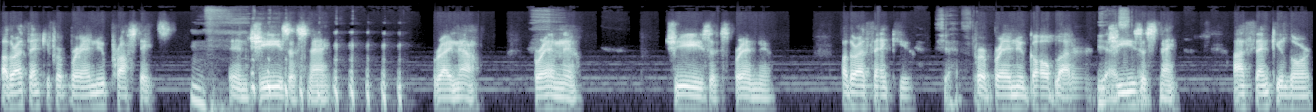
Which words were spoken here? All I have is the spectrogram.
Father, I thank you for brand new prostates. In Jesus' name right now. Brand new. Jesus, brand new. Father, I thank you yes. for a brand new gallbladder in Yes. Jesus' name. I thank you, Lord,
